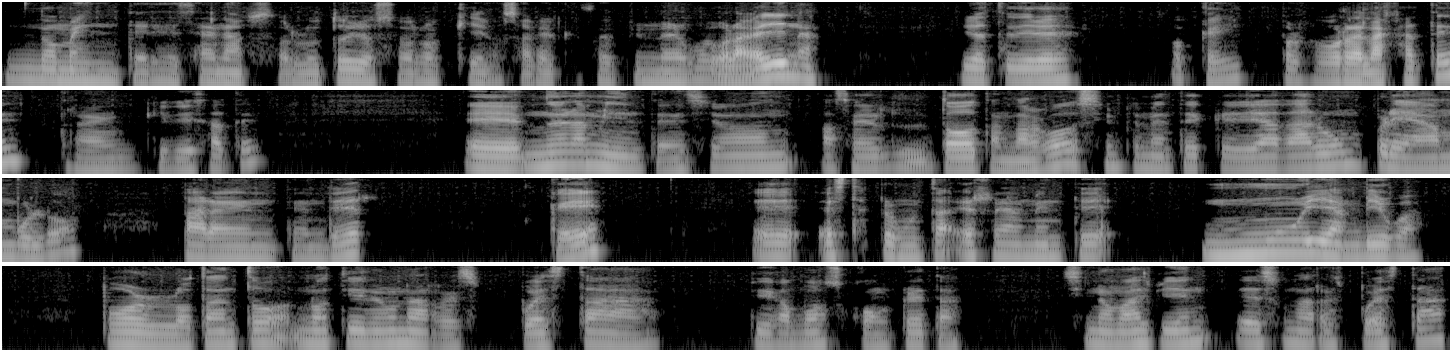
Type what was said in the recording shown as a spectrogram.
No me interesa en absoluto, yo solo quiero saber qué fue el primer huevo la gallina. Y yo te diré, ok, por favor relájate, tranquilízate. Eh, no era mi intención hacer todo tan largo, simplemente quería dar un preámbulo para entender que eh, esta pregunta es realmente muy ambigua. Por lo tanto, no tiene una respuesta, digamos, concreta, sino más bien es una respuesta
